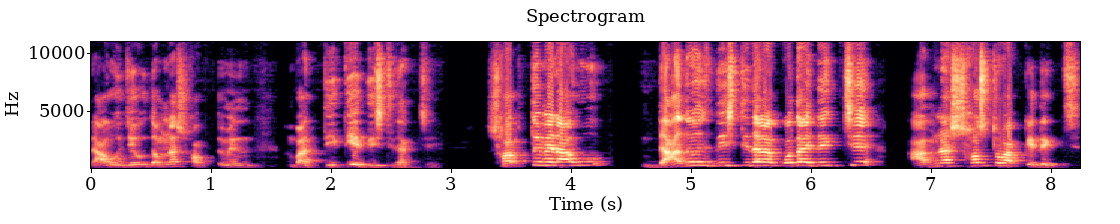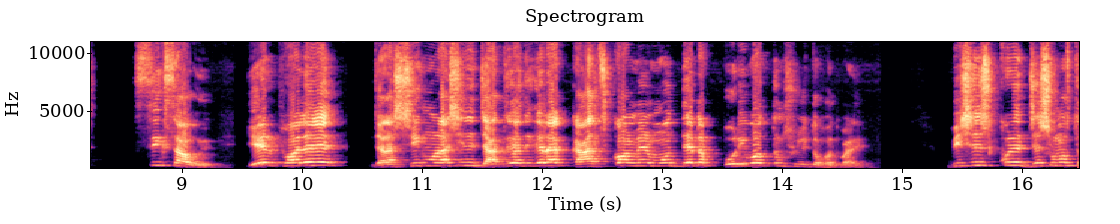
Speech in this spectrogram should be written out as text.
রাহু যেহেতু আপনার সপ্তমে বা তৃতীয় দৃষ্টি থাকছে। সপ্তমে রাহু দ্বাদশ দৃষ্টি দ্বারা কোথায় দেখছে? আপনার ষষ্ঠ ভাবকে দেখছে। সিক্স হাউস এর ফলে যারা সিংহ রাশির জাতীয় জাতিকেরা কাজকর্মের মধ্যে একটা পরিবর্তন সূচিত হতে পারে। বিশেষ করে যে সমস্ত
